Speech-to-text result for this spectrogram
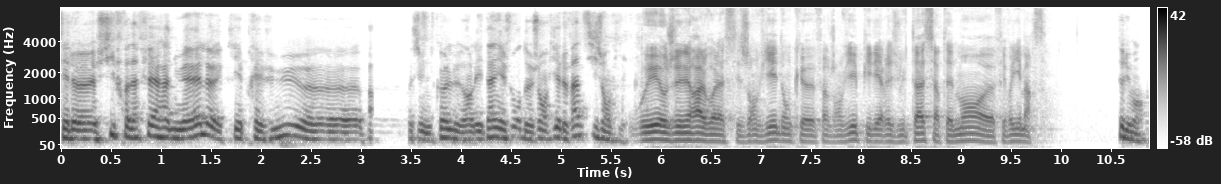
c'est le chiffre d'affaires annuel qui est prévu euh, par une colle dans les derniers jours de janvier, le 26 janvier. Oui, en général, voilà, c'est janvier, donc euh, fin janvier, puis les résultats certainement euh, février-mars. Absolument,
